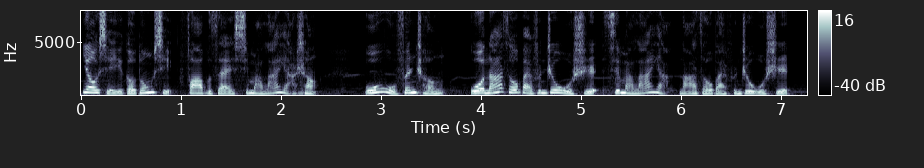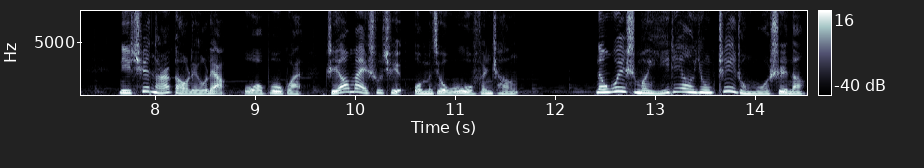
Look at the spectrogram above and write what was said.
要写一个东西发布在喜马拉雅上，五五分成，我拿走百分之五十，喜马拉雅拿走百分之五十。你去哪儿搞流量，我不管，只要卖出去，我们就五五分成。那为什么一定要用这种模式呢？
